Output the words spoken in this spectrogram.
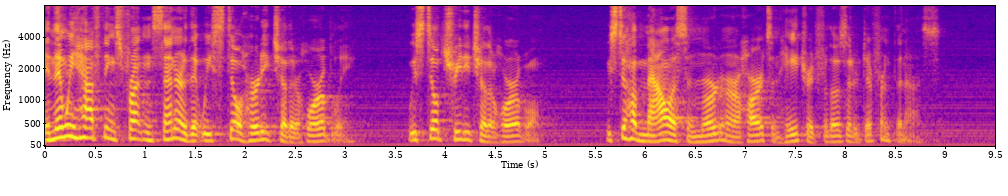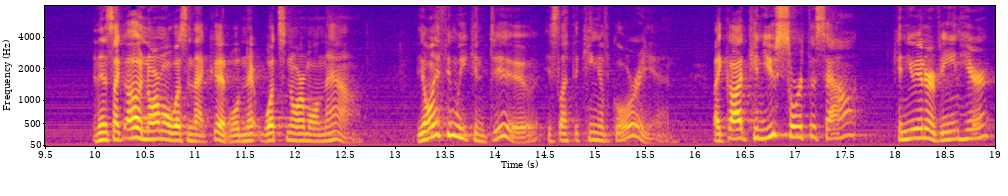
and then we have things front and center that we still hurt each other horribly we still treat each other horrible we still have malice and murder in our hearts and hatred for those that are different than us and then it's like, oh, normal wasn't that good. Well, what's normal now? The only thing we can do is let the King of Glory in. Like, God, can you sort this out? Can you intervene here?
